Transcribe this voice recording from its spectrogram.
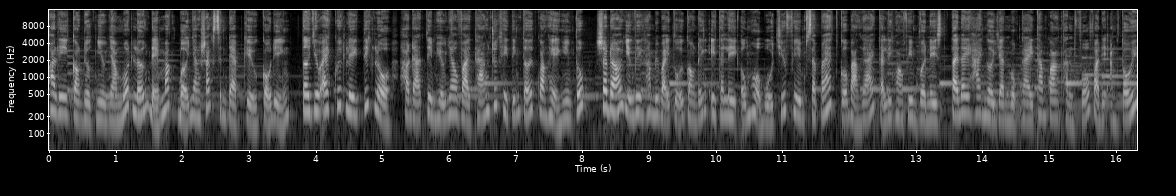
Qualley còn được nhiều nhà mốt lớn để mắt bởi nhan sắc xinh đẹp kiểu cổ điển. Tờ US Quickly tiết lộ họ đã tìm hiểu nhau vài tháng trước khi tiến tới quan hệ nghiêm túc. Sau đó, diễn viên 27 tuổi còn đến Italy ủng hộ buổi chiếu phim Sabbath của bạn gái tại Liên hoan phim Venice. Tại đây, hai người dành một ngày tham quan thành phố và đi ăn tối.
